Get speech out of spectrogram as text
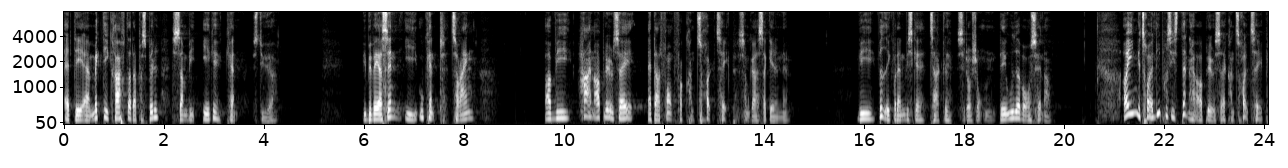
at det er mægtige kræfter, der er på spil, som vi ikke kan styre. Vi bevæger os ind i ukendt terræn, og vi har en oplevelse af, at der er et form for kontroltab, som gør sig gældende. Vi ved ikke, hvordan vi skal takle situationen. Det er ude af vores hænder. Og egentlig tror jeg lige præcis den her oplevelse af kontroltab,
